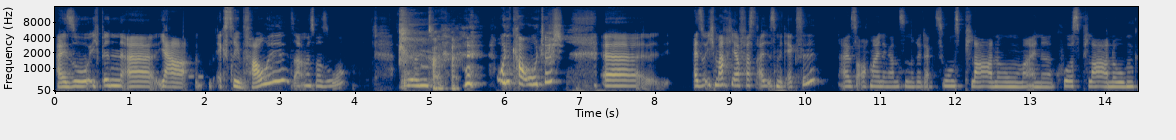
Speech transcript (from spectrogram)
Also ich bin äh, ja extrem faul, sagen wir es mal so. Und, und chaotisch. Äh, also ich mache ja fast alles mit Excel. Also auch meine ganzen Redaktionsplanung, meine Kursplanung,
